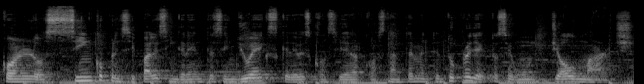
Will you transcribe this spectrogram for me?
con los cinco principales ingredientes en UX que debes considerar constantemente en tu proyecto según Joel March.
